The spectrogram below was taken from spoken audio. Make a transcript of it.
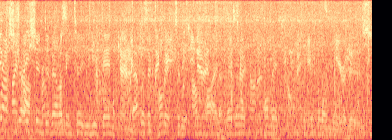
Frustration developing too. You hear Ben. That was a comment to the umpire. That wasn't a comment to people on board. Here it is.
